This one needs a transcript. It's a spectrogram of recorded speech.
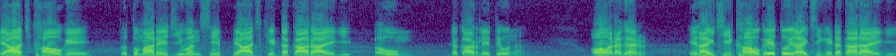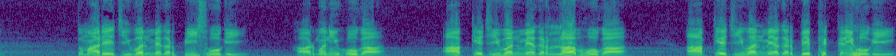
प्याज खाओगे तो तुम्हारे जीवन से प्याज की डकार आएगी। ओम। डकार लेते हो ना? और अगर इलायची खाओगे तो इलायची की डकार आएगी। तुम्हारे जीवन में अगर पीस होगी, हारमोनी होगा, आपके जीवन में अगर लव होगा, आपके जीवन में अगर बेफिक्री होगी,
